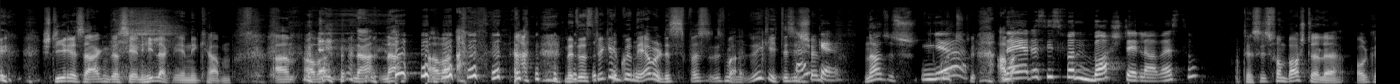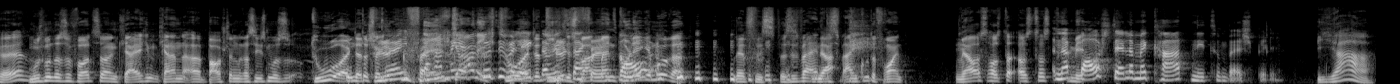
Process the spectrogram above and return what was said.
Stiere sagen, dass sie einen Hillagnick haben. Ähm, aber, na, na, aber, na, na, du hast wirklich einen guten Ärmel. Das, was, ist mal, wirklich, das ist Danke. schön. Na, das ist Ja. gut. Aber naja, das ist von Bausteller, weißt du? das ist von Baustelle. Okay. Muss man da sofort so einen gleichen kleinen äh, Baustellenrassismus Du, alter? Ja, Türkenfeind. gar nicht, du, alter Typ, Das war mein Kollege Murat letztens. Das war ein, das war ein guter Freund. Ja, aus, aus, aus, aus, Na, Bausteller McCartney zum Beispiel. Ja,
